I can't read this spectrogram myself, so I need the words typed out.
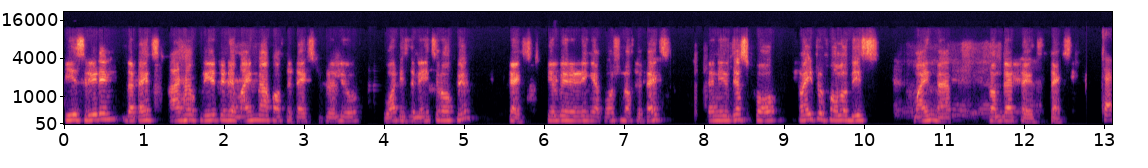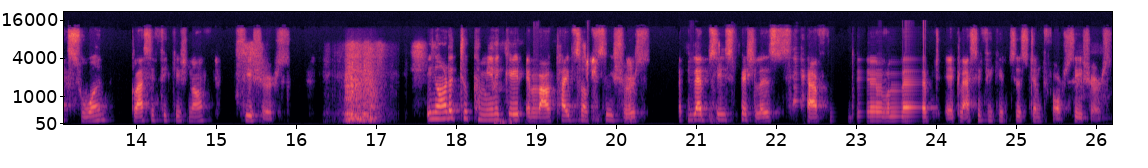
He is reading the text. I have created a mind map of the text to tell you what is the nature of a text. He'll be reading a portion of the text. Then you just go, try to follow this mind map from that text. Text one, classification of seizures. In order to communicate about types of seizures, epilepsy specialists have developed a classification system for seizures.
